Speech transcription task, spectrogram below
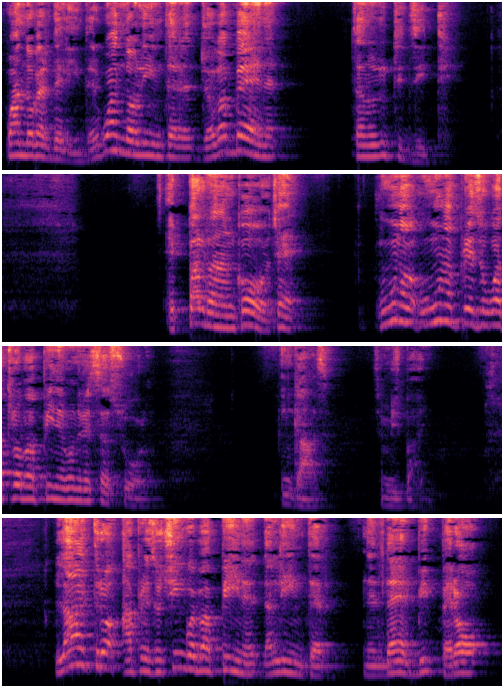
quando perde l'Inter. Quando l'Inter gioca bene, stanno tutti zitti. E parlano ancora, cioè, uno, uno ha preso quattro pappine contro il Sassuolo, in casa, se mi sbaglio. L'altro ha preso cinque pappine dall'Inter nel derby, però,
